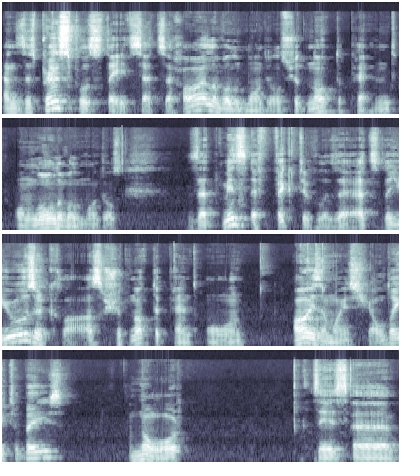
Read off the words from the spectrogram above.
And this principle states that the high-level module should not depend on low-level modules. That means effectively that the user class should not depend on either MySQL database nor this uh,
